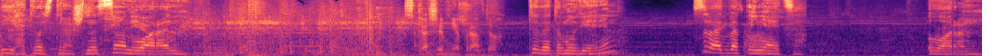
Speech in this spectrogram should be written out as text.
Я твой страшный сон, Уоррен. Скажи мне правду. Ты в этом уверен? Свадьба отменяется. Уоррен.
